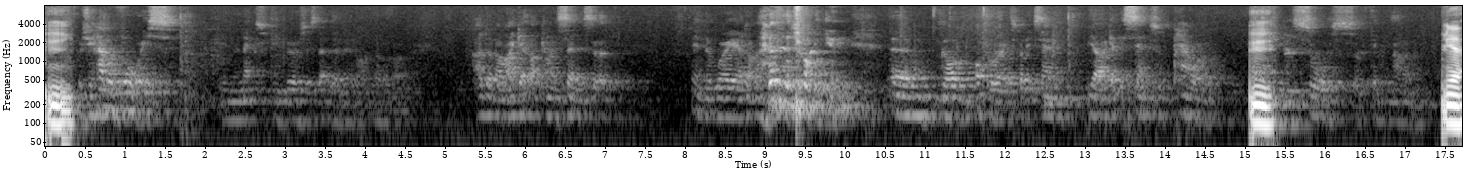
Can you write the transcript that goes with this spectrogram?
Mm. Because you have a voice in the next few verses that they're like, I don't know, I get that kind of sense that in the way, I don't know how the triune um, God operates, but it sounds, yeah, I get this sense of power. Mm. Source of things. Yeah.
